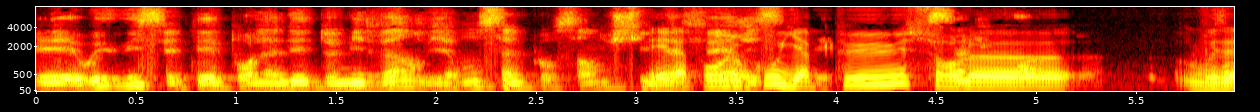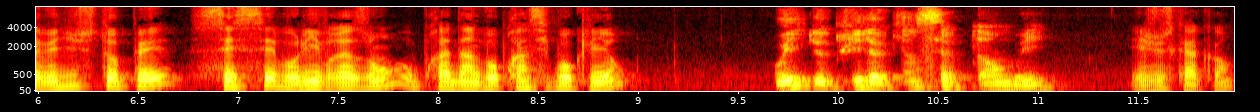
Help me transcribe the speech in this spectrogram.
Oui, oui, c'était pour l'année 2020 environ 5% du chiffre d'affaires. Et là, pour le coup, il n'y a plus sur le. Vous avez dû stopper, cesser vos livraisons auprès d'un de vos principaux clients Oui, depuis le 15 septembre, oui. Et jusqu'à quand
